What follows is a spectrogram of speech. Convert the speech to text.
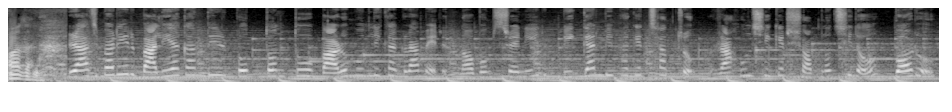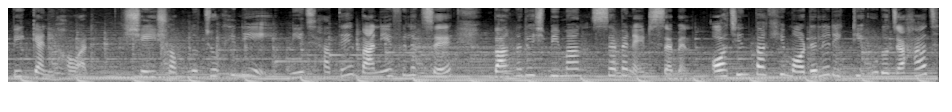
অজানা রাজবাড়ির বালিয়াকান্দির প্রত্যন্ত বারো মল্লিকা গ্রামের নবম শ্রেণির বিজ্ঞান বিভাগের ছাত্র রাহুল শেখের স্বপ্ন ছিল বড় বিজ্ঞানী হওয়ার। সেই স্বপ্ন চোখে নিয়েই নিজ হাতে বানিয়ে ফেলেছে বাংলাদেশ বিমান সেভেন এইট সেভেন অচিন পাখি মডেলের একটি উড়োজাহাজ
